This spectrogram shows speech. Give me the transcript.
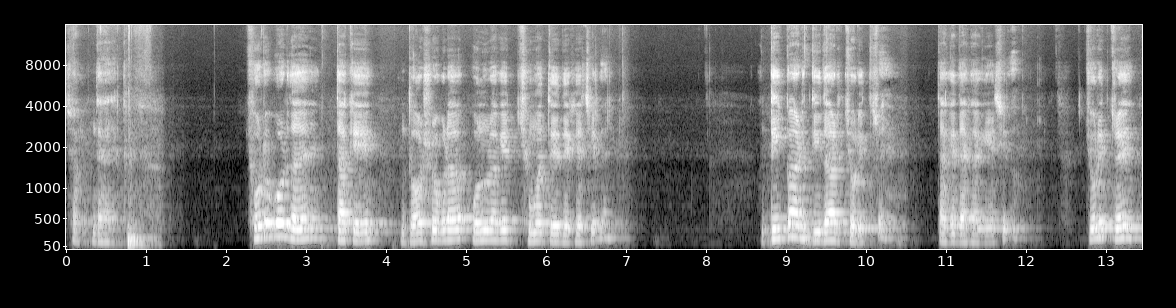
চল, দেখা যাক। ছোট পর্দায় তাকে দর্শকরা অনুরাগের ছোঁয়াতে দেখেছিলেন। দীপার দিদার চরিত্রে তাকে দেখা গিয়েছিল। চরিত্রে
